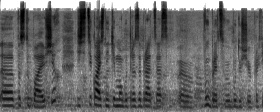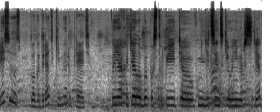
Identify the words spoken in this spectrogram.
э, поступающих. Десятиклассники могут разобраться, с- э, выбрать свою будущую профессию с- благодаря таким мероприятиям. Ну, я хотела бы поступить э, в медицинский университет.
